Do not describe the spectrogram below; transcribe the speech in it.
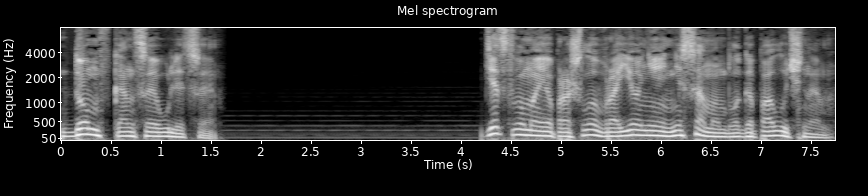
Дом в конце улицы. Детство мое прошло в районе не самым благополучным.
